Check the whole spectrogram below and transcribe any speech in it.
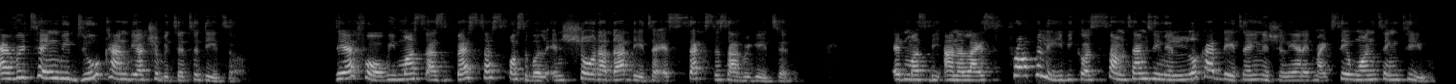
Everything we do can be attributed to data. Therefore, we must, as best as possible, ensure that that data is sex disaggregated. It must be analyzed properly because sometimes you may look at data initially and it might say one thing to you.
